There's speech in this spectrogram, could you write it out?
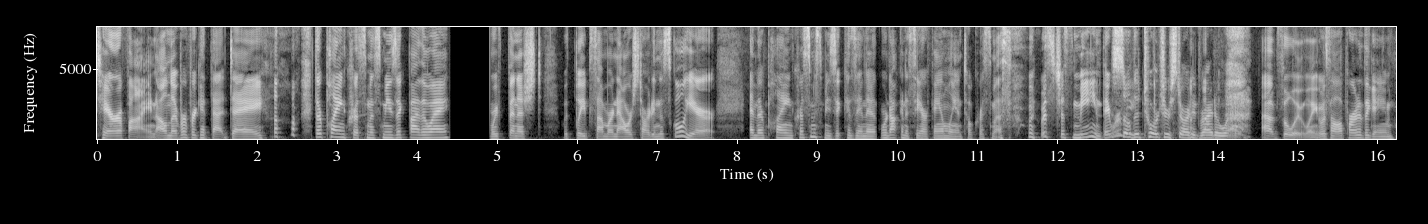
terrifying. I'll never forget that day. They're playing Christmas music, by the way. We finished with Plebe Summer. Now we're starting the school year. And they're playing Christmas music because they know we're not going to see our family until Christmas. it was just mean. They were So the torture started right away. Absolutely. It was all part of the game.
